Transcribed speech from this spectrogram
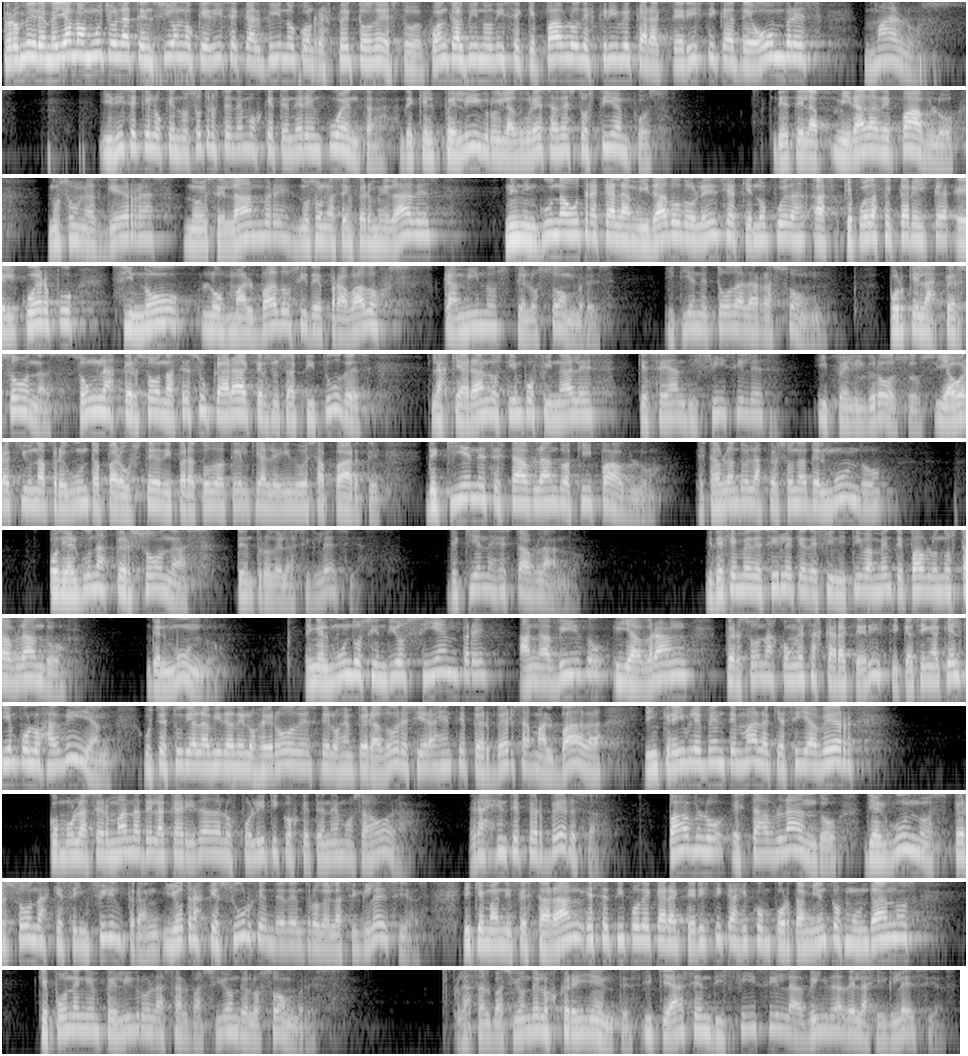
Pero mire, me llama mucho la atención lo que dice Calvino con respecto de esto. Juan Calvino dice que Pablo describe características de hombres malos. Y dice que lo que nosotros tenemos que tener en cuenta de que el peligro y la dureza de estos tiempos, desde la mirada de Pablo, no son las guerras, no es el hambre, no son las enfermedades, ni ninguna otra calamidad o dolencia que, no pueda, que pueda afectar el, el cuerpo, sino los malvados y depravados caminos de los hombres. Y tiene toda la razón, porque las personas, son las personas, es su carácter, sus actitudes, las que harán los tiempos finales que sean difíciles y peligrosos. Y ahora aquí una pregunta para usted y para todo aquel que ha leído esa parte. ¿De quiénes está hablando aquí Pablo? ¿Está hablando de las personas del mundo? O de algunas personas dentro de las iglesias. ¿De quiénes está hablando? Y déjeme decirle que definitivamente Pablo no está hablando del mundo. En el mundo sin Dios siempre han habido y habrán personas con esas características. Y en aquel tiempo los habían. Usted estudia la vida de los Herodes, de los emperadores, y era gente perversa, malvada, increíblemente mala, que hacía ver como las hermanas de la caridad a los políticos que tenemos ahora. Era gente perversa. Pablo está hablando de algunas personas que se infiltran y otras que surgen de dentro de las iglesias y que manifestarán ese tipo de características y comportamientos mundanos que ponen en peligro la salvación de los hombres, la salvación de los creyentes y que hacen difícil la vida de las iglesias.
